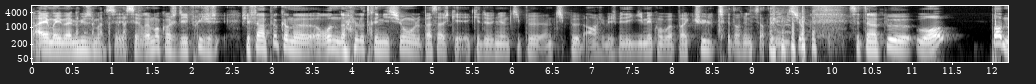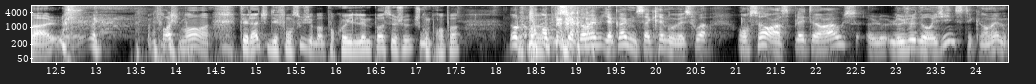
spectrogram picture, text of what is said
Ouais, moi, il m'amuse, moi. C'est, vraiment quand je l'ai pris, j'ai, fait un peu comme euh, Ron dans l'autre émission, le passage qui est, qui est devenu un petit peu, un petit peu, alors je mets, je mets des guillemets qu'on voit pas culte dans une certaine émission. C'était un peu, oh, pas mal. Franchement, t'es là, tu défonces tout, je dis, bah, pourquoi il l'aime pas ce jeu? Je comprends pas. Donc, en plus, il y a quand même, il y a quand même une sacrée mauvaise foi. On ressort un Splatterhouse, le, le jeu d'origine, c'était quand même,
